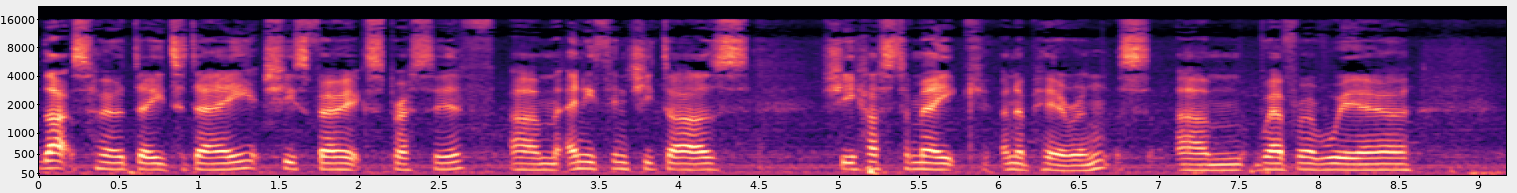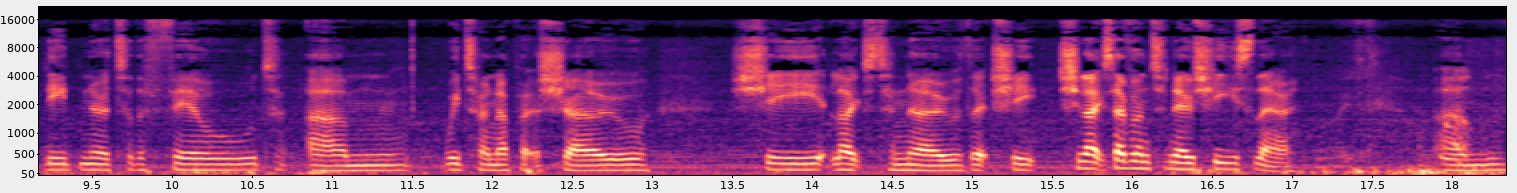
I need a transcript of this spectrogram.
that's her day to day. She's very expressive. Um, anything she does, she has to make an appearance. Um, whether we're leading her to the field, um, we turn up at a show. She likes to know that she she likes everyone to know she's there. Um,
